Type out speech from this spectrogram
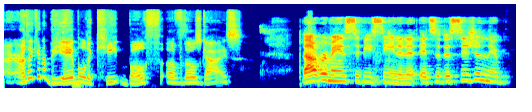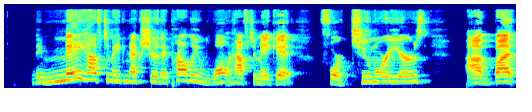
are they going to be able to keep both of those guys? That remains to be seen and it, it's a decision they they may have to make next year. They probably won't have to make it for two more years. Uh, but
